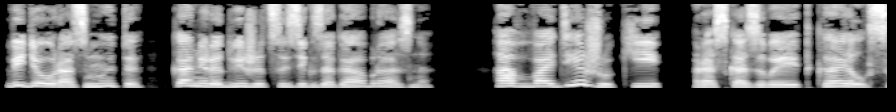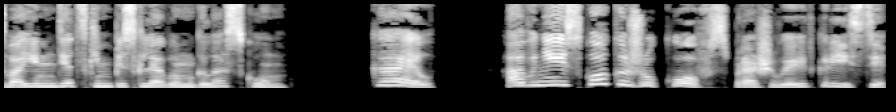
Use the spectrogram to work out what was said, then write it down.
видео размыто, камера движется зигзагообразно. А в воде жуки, рассказывает Кайл своим детским писклявым голоском. «Кайл, а в ней сколько жуков?» — спрашивает Кристи.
